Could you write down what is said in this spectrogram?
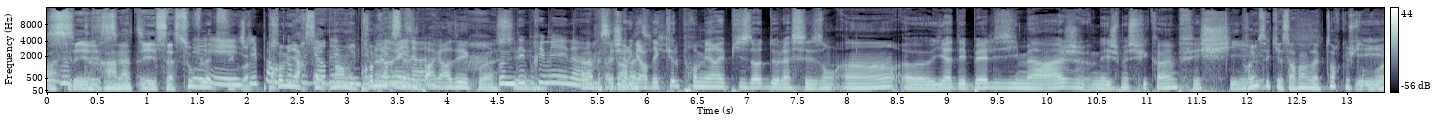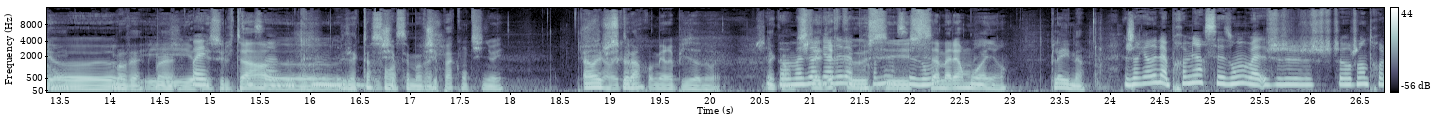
Ah, c'est dramatique. et ça s'ouvre Oui, là-dessus. je quoi. l'ai pas Première scène, regardé, non mais vous première scène. là. pas regardé quoi. Vous me déprimez là. Ah, Ouais, J'ai regardé que le premier épisode de la saison 1. euh, Il y a des belles images, mais je me suis quand même fait chier. Le problème, c'est qu'il y a certains acteurs que je trouve et, euh, Mauvais, Et ouais. Résultat, euh, Les acteurs sont assez mauvais. J'ai pas continué. Ah ouais, jusque là. premier épisode, ouais. J'ai C'est-à-dire regardé la que première c'est- saison. ça m'a l'air moyen. Plain. J'ai regardé la première saison. bah, je, je te rejoins trop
